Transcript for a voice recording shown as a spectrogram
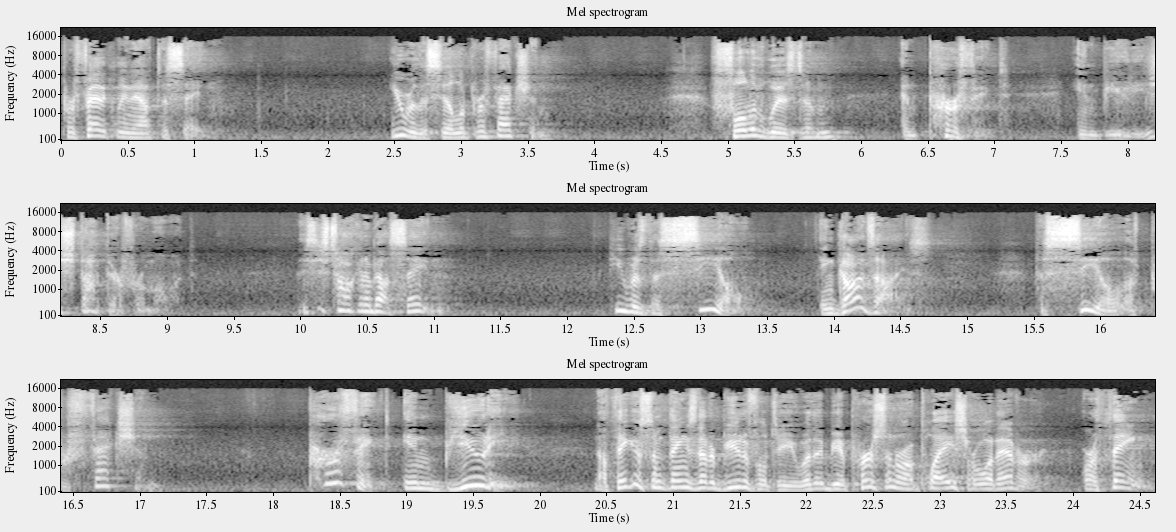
prophetically now to Satan. You were the seal of perfection full of wisdom and perfect in beauty. Just stop there for a moment. This is talking about Satan. He was the seal, in God's eyes, the seal of perfection. Perfect in beauty. Now, think of some things that are beautiful to you, whether it be a person or a place or whatever, or a thing.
